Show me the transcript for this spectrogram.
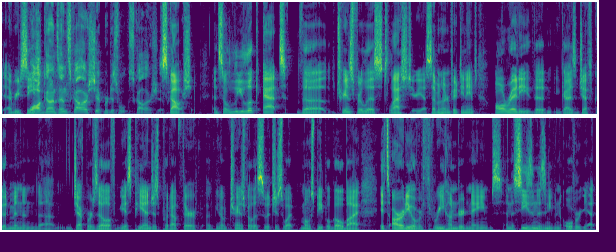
every season Walk-ons and scholarship or just scholarship? scholarship. And so you look at the transfer list last year, yeah, 750 names. Already, the guys Jeff Goodman and uh, Jeff Borzello from ESPN just put out their uh, you know transfer list, which is what most people go by. It's already over 300 names, and the season isn't even over yet.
